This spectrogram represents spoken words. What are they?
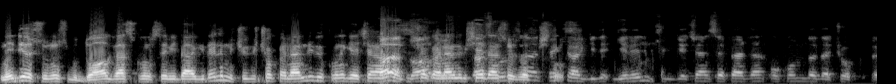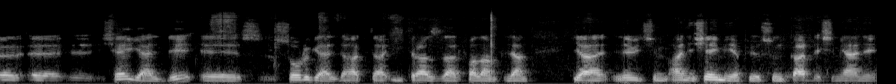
Ne diyorsunuz bu doğalgaz konusuna bir daha gidelim mi? Çünkü çok önemli bir konu. Geçen hafta Evet, siz doğal- çok önemli bir şeyden gaz söz etmiştiniz. Tekrar gide- gelelim çünkü geçen seferden o konuda da çok e, e, şey geldi, e, soru geldi hatta itirazlar falan filan. Ya ne biçim hani şey mi yapıyorsun kardeşim yani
